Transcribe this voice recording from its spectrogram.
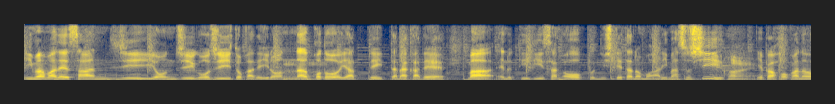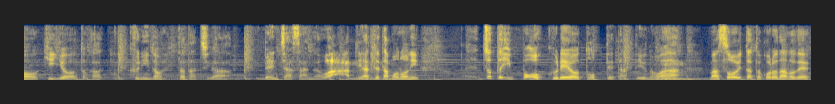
今まで 3G、4G、5G とかでいろんなことをやっていった中で、まあ、NTT さんがオープンにしてたのもありますし、はい。やっぱ他の企業とか国の人たちがベンチャーさんがわーってやってたものにちょっと一歩遅れを取ってたっていうのは、うん。まあ、そういったところなので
